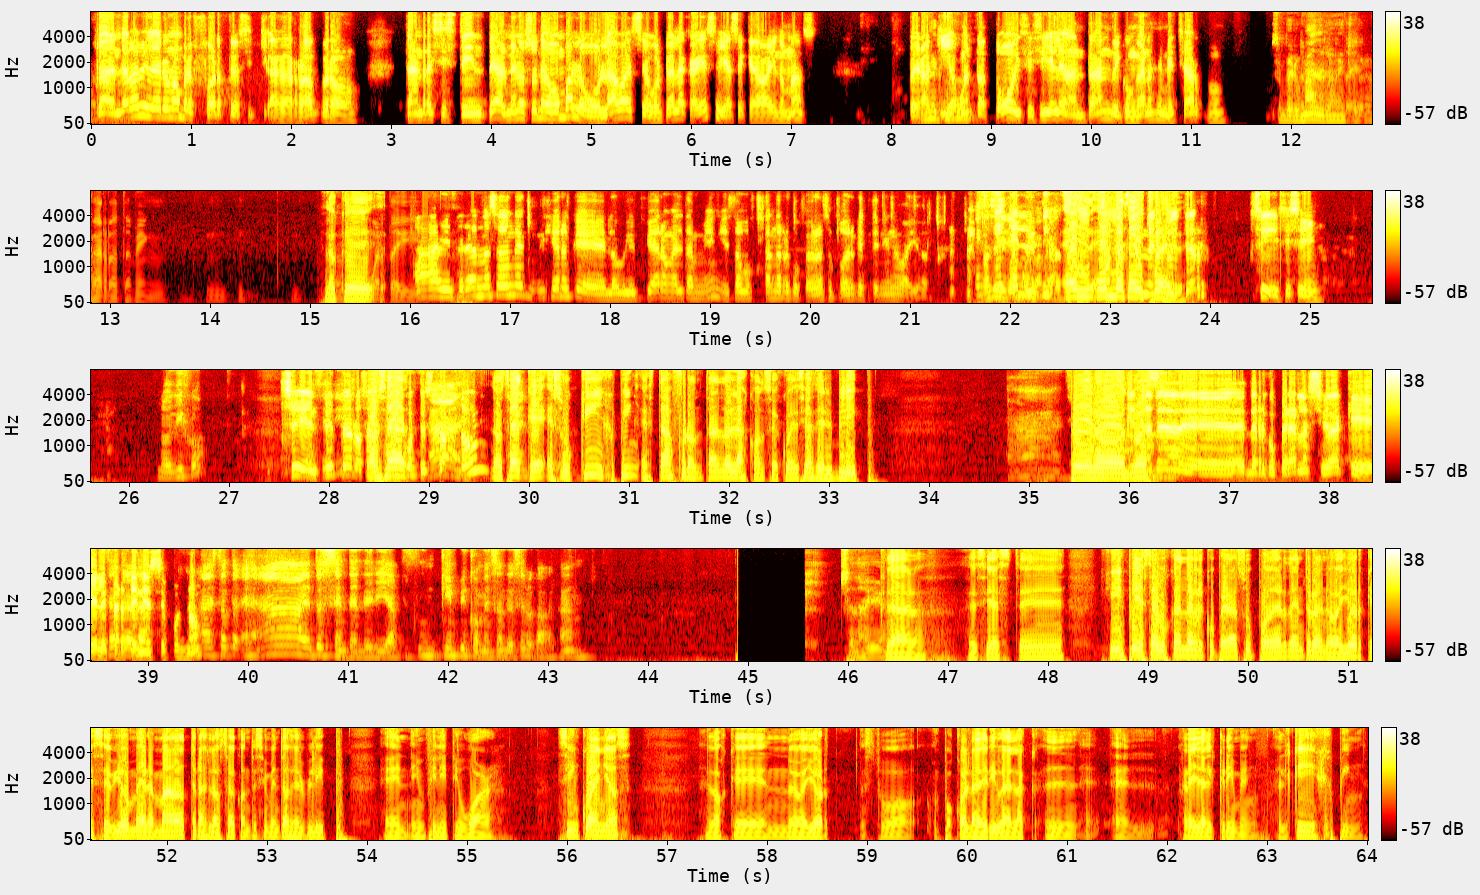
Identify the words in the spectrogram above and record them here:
Claro, en Daredevil era un hombre fuerte, así agarrado, pero tan resistente. Al menos una bomba lo volaba, se golpeaba la cabeza y ya se quedaba ahí nomás. Pero aquí aguanta todo y se sigue levantando y con ganas de mechar, po. Superhumano lo han hecho, bro. carro también. Lo que Y... Ah, y entonces no sé dónde dijeron que lo blipearon él también y está buscando recuperar su poder que tenía en Nueva York. No sé, sería él él, lo que ha En dicho él. Twitter. Sí, sí, sí. ¿Lo dijo? Sí, en. Twitter, o sea, O sea- estuvo contestando. O sea que su Kingpin está afrontando las consecuencias del blip. Ah. Pero que no es. de, de recuperar la ciudad que le Está pertenece, pues, ¿no? Ah, está- ah, entonces se entendería. Pues un Kimping comenzando de cero está bacán. Claro. Decía este. Kingpin está buscando recuperar su poder dentro de Nueva York que se vio mermado tras los acontecimientos del blip en Infinity War. Cinco años en los que en Nueva York estuvo un poco a la deriva de la- el, el rey del crimen, el Kingpin.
